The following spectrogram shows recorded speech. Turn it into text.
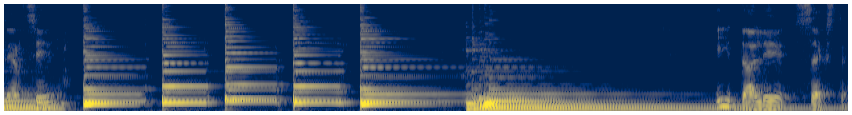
Терції. І далі сексти.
